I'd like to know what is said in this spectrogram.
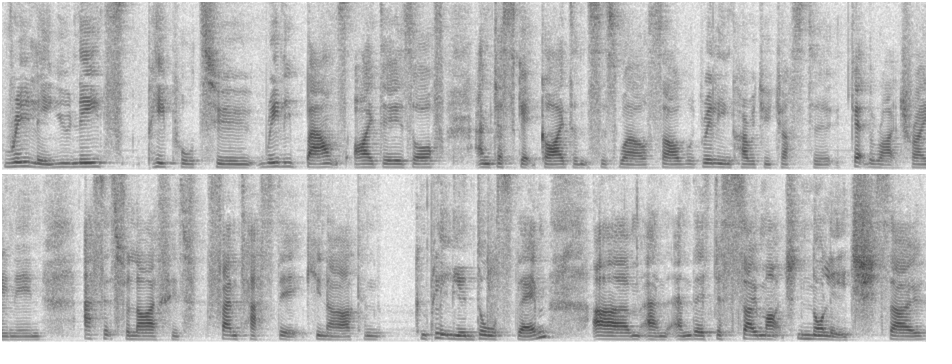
really you need people to really bounce ideas off and just get guidance as well. So I would really encourage you just to get the right training. Assets for Life is fantastic. You know, I can completely endorse them, um, and and there's just so much knowledge. So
